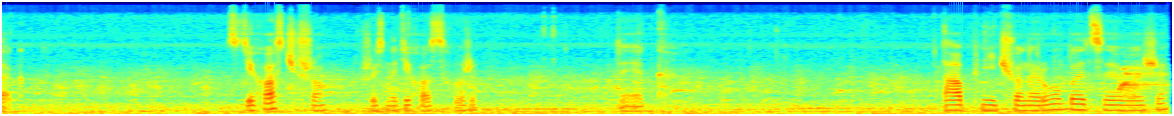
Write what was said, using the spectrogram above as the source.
Так. З Техас чи що? Щось на Техас схоже. Так. Тап нічого не робить, це лише.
